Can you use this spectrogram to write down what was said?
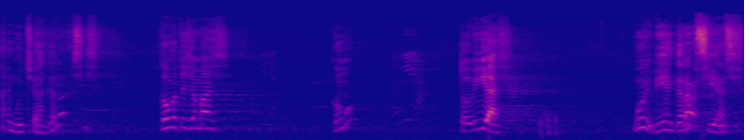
Ay, muchas gracias. ¿Cómo te llamas? ¿Cómo? Tobías. Muy bien, gracias.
